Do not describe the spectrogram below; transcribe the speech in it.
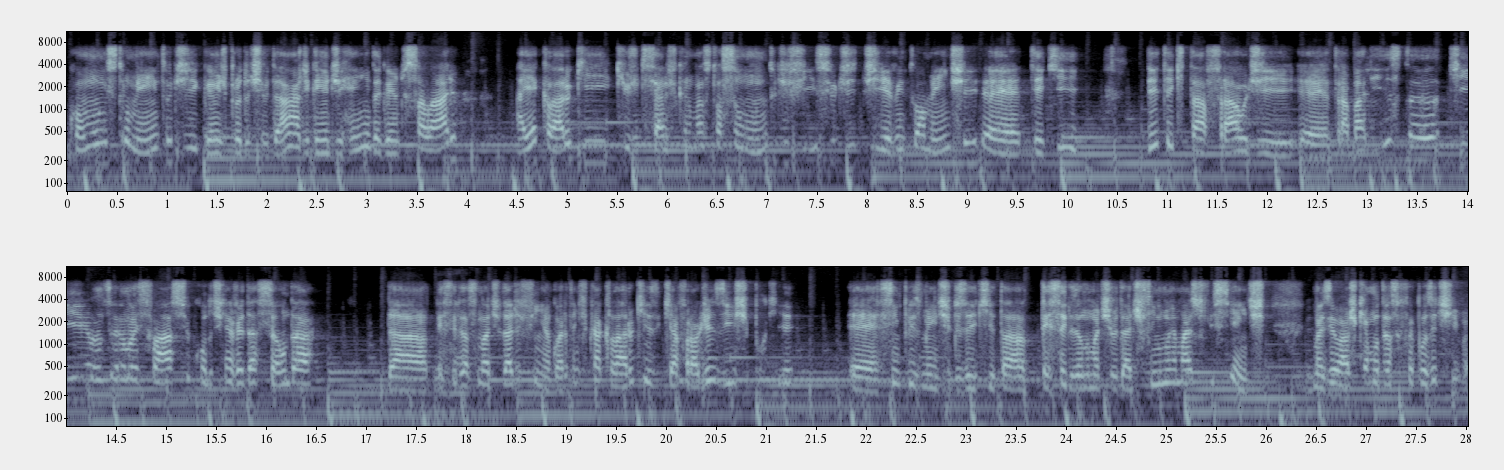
como um instrumento de ganho de produtividade, ganho de renda, ganho de salário. Aí é claro que, que o judiciário fica numa situação muito difícil de, de eventualmente é, ter que detectar fraude é, trabalhista, que antes era mais fácil quando tinha a vedação da, da terceirização da atividade fim. Agora tem que ficar claro que, que a fraude existe, porque é, simplesmente dizer que está terceirizando uma atividade fim não é mais suficiente. Mas eu acho que a mudança foi positiva.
